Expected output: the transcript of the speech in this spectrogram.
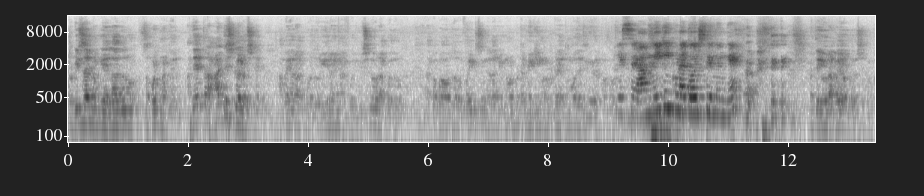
ಪ್ರೊಡ್ಯೂಸರ್ ನಮಗೆ ಎಲ್ಲಾದರೂ ಸಪೋರ್ಟ್ ಮಾಡ್ತಾರೆ. ಅದೇ ಥರ ಆರ್ಟಿಸ್ಟ್ಗಳು ಅಷ್ಟೇ. ಅಭಯವ್ರು ಆಗ್ಬೋದು ಹೀರೋಯಿನ್ ಆಗ್ಬೋದು ವಿಷ್ಣುವ್ರು ಆಗ್ಬೋದು ಪಾಪ ಅವ್ರದ್ದು ಫೈಟ್ ಸೀನ್ ಎಲ್ಲ ನೀವು ನೋಡ್ಬಿಟ್ರೆ ಮೇಕಿಂಗ್ ನೋಡ್ಬಿಟ್ರೆ ತುಂಬಾ ಒಳ್ಳೆ ತಿಂದಿದ್ದಾರೆ ಪಾಪ ಎಸ್ ಸರ್ ಆ ಮೇಕಿಂಗ್ ಕೂಡ ತೋರಿಸ್ತೀವಿ ನಿಮಗೆ. ಮತ್ತೆ ಇವ್ರು ಅಭಯ ಅವ್ರದ್ದು ಅಷ್ಟೇ ಪಾಪ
